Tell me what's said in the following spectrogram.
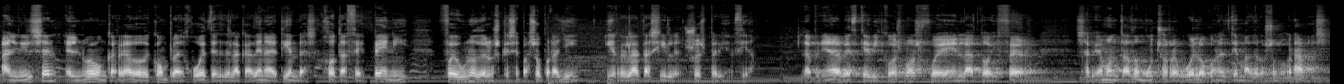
Al Nielsen, el nuevo encargado de compra de juguetes de la cadena de tiendas JC Penny, fue uno de los que se pasó por allí y relata así su experiencia. La primera vez que vi Cosmos fue en la Toy Fair. Se había montado mucho revuelo con el tema de los hologramas.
